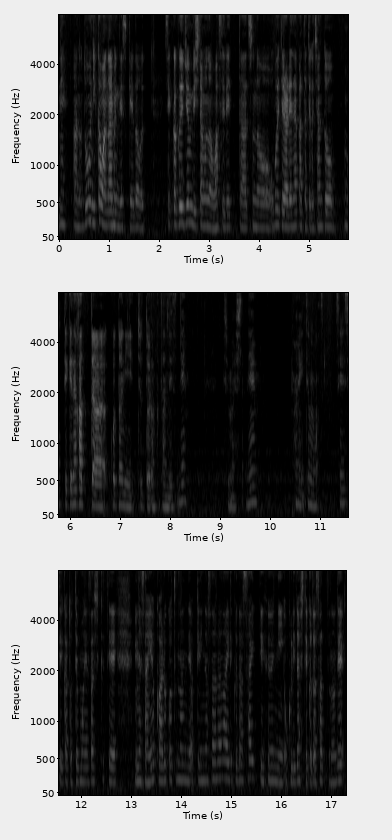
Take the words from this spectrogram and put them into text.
ねあのどうにかはなるんですけどせっかく準備したものを忘れたその覚えてられなかったというかちゃんと持っていけなかったことにちょっと落胆ですね。しましたね。はいでも先生がとても優しくて皆さんよくあることなんでお気になさらないでくださいっていう風に送り出してくださったので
